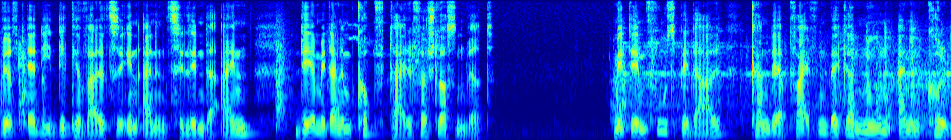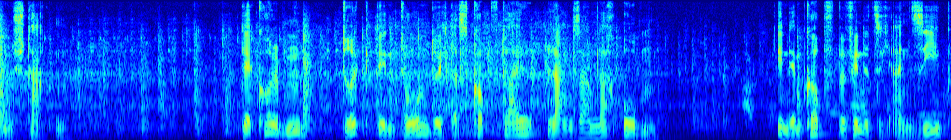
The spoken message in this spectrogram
wirft er die dicke Walze in einen Zylinder ein, der mit einem Kopfteil verschlossen wird. Mit dem Fußpedal kann der Pfeifenbäcker nun einen Kolben starten. Der Kolben drückt den Ton durch das Kopfteil langsam nach oben. In dem Kopf befindet sich ein Sieb,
